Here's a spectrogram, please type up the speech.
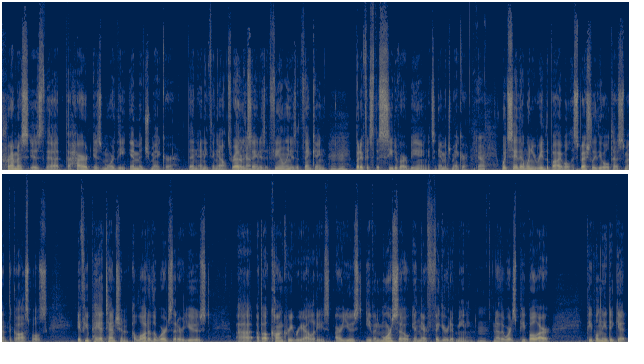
premise is that the heart is more the image maker than anything else. Rather than saying is it feeling, is it thinking, Mhm. but if it's the seat of our being, it's an image maker. Yeah. Would say that when you read the Bible, especially the Old Testament, the Gospels, if you pay attention, a lot of the words that are used uh, about concrete realities are used even more so in their figurative meaning. In other words, people are people need to get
